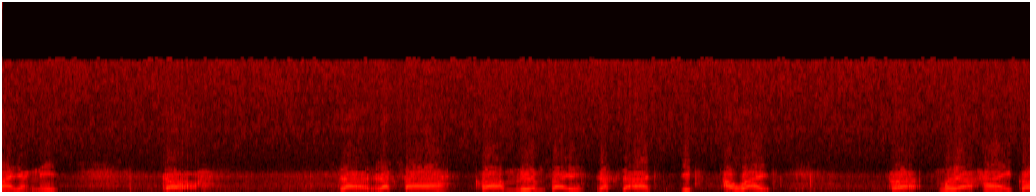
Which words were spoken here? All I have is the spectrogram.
มาอย่างนี้ ก็รักษาความเลื่อมใส รักษาจิตเอาไว้ ว่าเมื่อให้ก็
